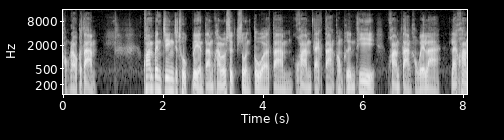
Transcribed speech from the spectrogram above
ของเราก็ตาม ความเป็นจริงจะถูกเปลี่ยนตามความรู้สึกส่วนตัวตามความแตกต่างของพื้นที่ ความต่างของเวลา และความ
